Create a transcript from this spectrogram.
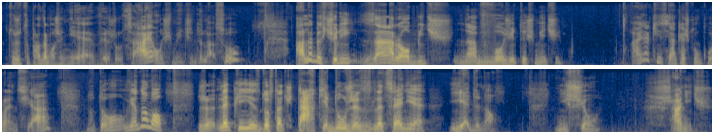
którzy to prawda może nie wyrzucają śmieci do lasu, ale by chcieli zarobić na wywozie tych śmieci. A jak jest jakaś konkurencja, no to wiadomo, że lepiej jest dostać takie duże zlecenie jedno, niż się chrzanić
